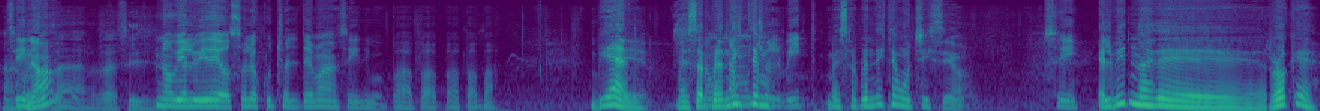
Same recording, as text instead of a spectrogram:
Ah, Sí, ¿no? verdad, verdad, sí, sí, sí. No vi el video, solo escucho el tema así, tipo pa, pa, pa, pa, pa. Bien, Eh, me me sorprendiste, mucho el beat. me sorprendiste muchísimo. Sí, ¿El beat no es de Roque?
